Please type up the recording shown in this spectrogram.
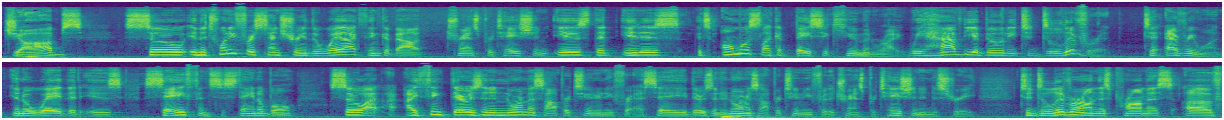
jobs. So in the 21st century, the way I think about transportation is that it is it's almost like a basic human right. We have the ability to deliver it to everyone in a way that is safe and sustainable. So I, I, think there is an enormous opportunity for SAE. There's an enormous opportunity for the transportation industry to deliver on this promise of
